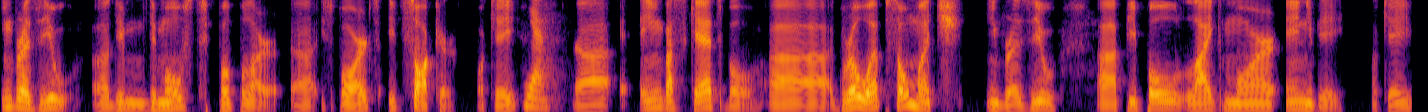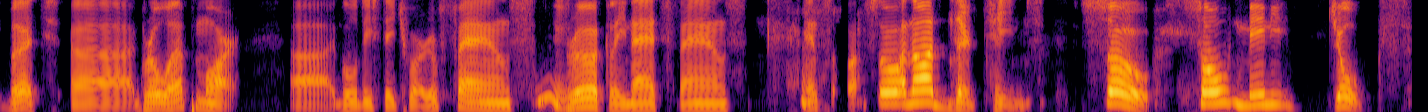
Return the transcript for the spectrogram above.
in Brazil, uh, the the most popular uh, sport it's soccer. Okay. Yeah. Uh, in basketball, uh, grow up so much in Brazil. Uh, people like more NBA. Okay, but uh, grow up more. Uh, Golden State Warrior fans, mm. Brooklyn Nets fans, and so, uh, so another teams. So so many jokes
